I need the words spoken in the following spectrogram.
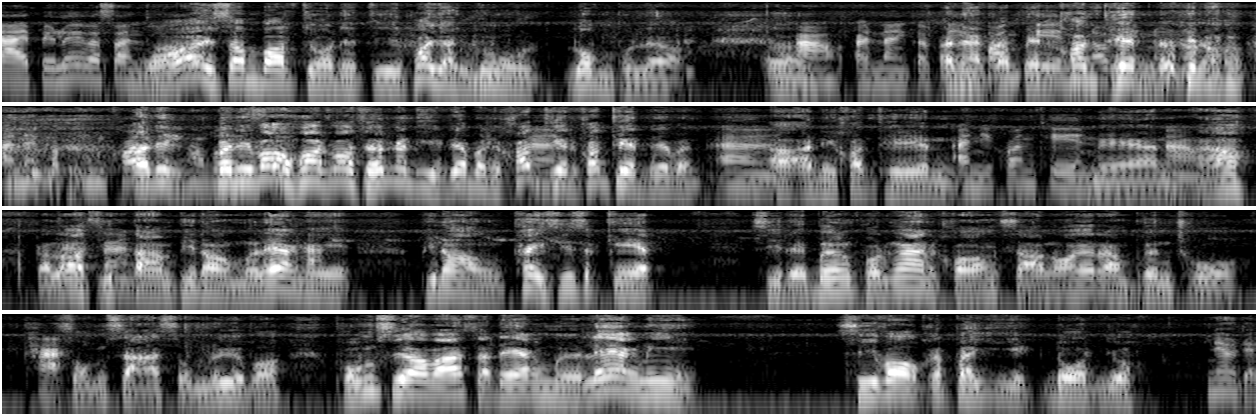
ดายไปเลยว่าซั่นโอ้ยซัมบอดโจดิตีเพราะอยากอยู่ล่มพุ่นแล้ว เอออ้าวอันนั้นก็อันนั้นก็เป็นคคออนนเทเทนนต์ต์เด้อพี่น้องอันนั้นก็เป็นคอนอันเทนี้นต์ของบัดนี้เว้าเพิ่นฮอดเว้าถึงกันอีกเด้อบัดนี้คอนเทนต์คอนเทนต์เด้อบัดอ่าอ่าอันนี้คอนเทนต์อันนี้คอนเทนต์แมนอ้าว เอาก็รอติดตามพี่น้องมือแรกนี้พี่น้องไทยศรีสะเกด สิได้เบิ่งผลงานของสาวน้อยรำเพลินโชว์ค่ะ สมสาสมลือบ่ผมเชื่อว่าแสดงมือแรกนี่สีเว้ากันไปอีกโดดอยู่แนวใด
